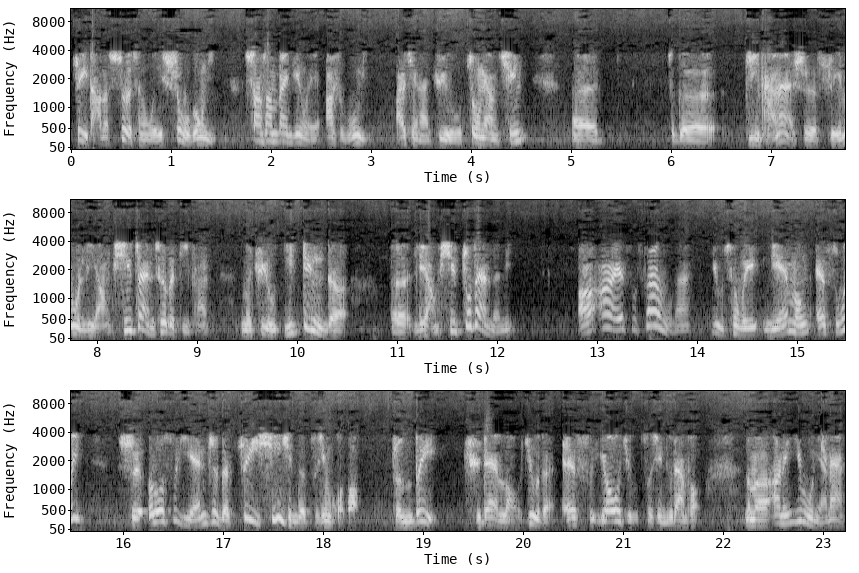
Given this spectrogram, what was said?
最大的射程为十五公里，上上半径为二十五米。而且呢，具有重量轻，呃，这个底盘呢是水陆两栖战车的底盘，那么具有一定的呃两栖作战能力。而 R S 三五呢，又称为联盟 SV，是俄罗斯研制的最新型的自行火炮，准备取代老旧的 S 幺九自行榴弹炮。那么二零一五年呢，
